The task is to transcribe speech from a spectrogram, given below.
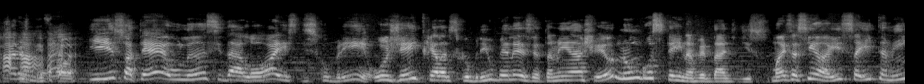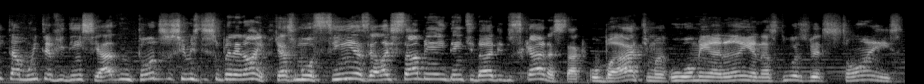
caramba. E isso até o lance da Lois descobrir, o jeito que ela descobriu, beleza, eu também acho. Eu não gostei, na verdade, disso. Mas assim, ó, isso aí também tá muito evidenciado em todos os filmes de super-herói. Que as mocinhas, elas sabem a identidade dos caras, saca? O Batman, o Homem-Aranha nas duas versões.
